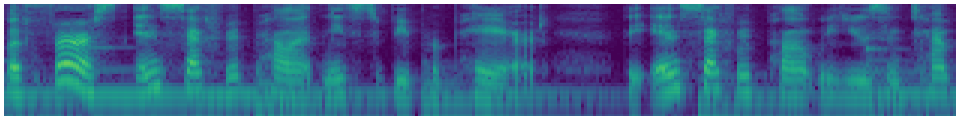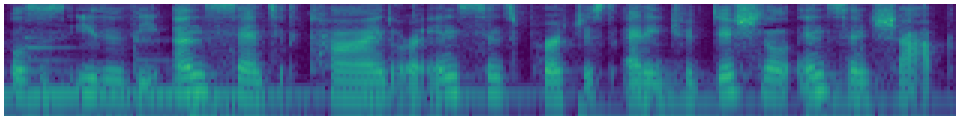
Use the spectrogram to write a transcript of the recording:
But first, insect repellent needs to be prepared. The insect repellent we use in temples is either the unscented kind or incense purchased at a traditional incense shop,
